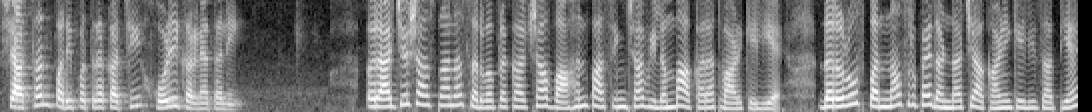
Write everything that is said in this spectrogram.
शासन परिपत्रकाची होळी करण्यात आली. राज्य शासनानं सर्व प्रकारच्या वाहन पासिंगच्या विलंब आकारात वाढ केली आहे. दररोज पन्नास रुपये दंडाची आकारणी केली जाते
